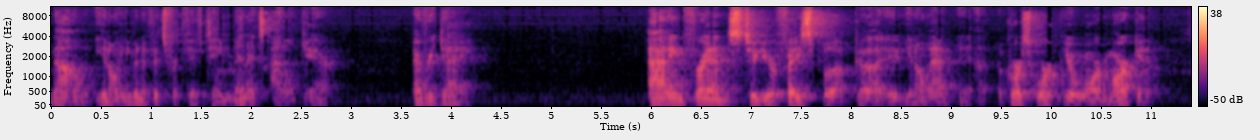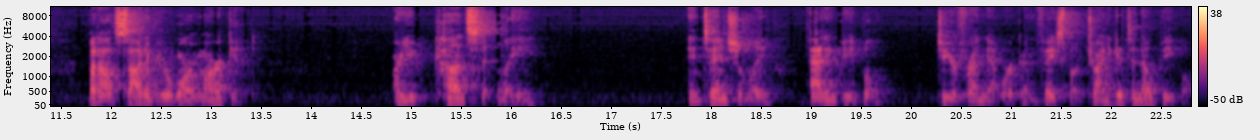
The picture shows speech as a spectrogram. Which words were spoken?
Now, you know, even if it's for 15 minutes, I don't care. Every day. Adding friends to your Facebook, uh, you know, at, of course, work your warm market, but outside of your warm market, are you constantly, intentionally adding people to your friend network on Facebook, trying to get to know people?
